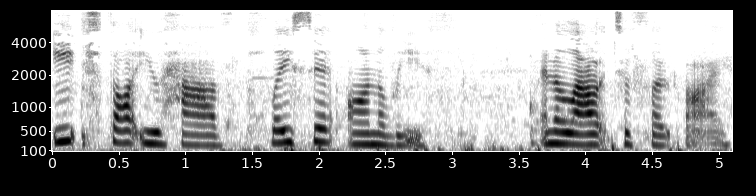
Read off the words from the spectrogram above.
Each thought you have, place it on a leaf and allow it to float by.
